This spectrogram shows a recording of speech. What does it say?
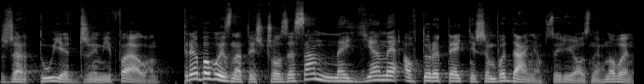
Жартує Джиммі Феллон. Треба визнати, що The Sun не є найавторитетнішим виданням серйозних новин.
